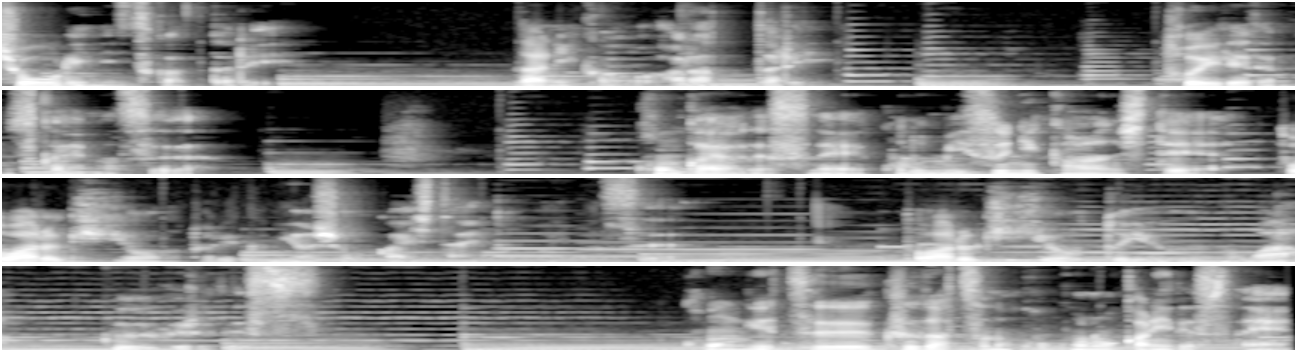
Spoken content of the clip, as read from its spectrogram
調理に使ったり、何かを洗ったり、トイレでも使えます。今回はですね、この水に関して、とある企業の取り組みを紹介したいと思います。とある企業というのは Google です。今月9月の9日にですね、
